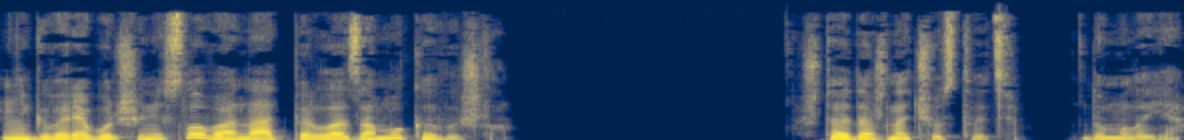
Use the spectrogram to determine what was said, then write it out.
Не говоря больше ни слова, она отперла замок и вышла. Что я должна чувствовать? — думала я.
